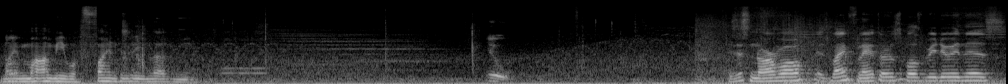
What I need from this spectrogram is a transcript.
My mommy will finally love me. Ew. Is this normal? Is my flamethrower supposed to be doing this?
